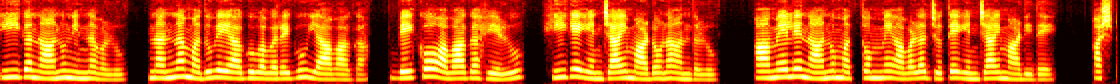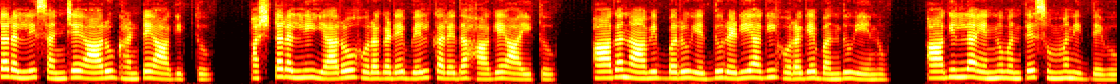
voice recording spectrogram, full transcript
ಈಗ ನಾನು ನಿನ್ನವಳು. ನನ್ನ ಮದುವೆಯಾಗುವವರೆಗೂ ಯಾವಾಗ? ಬೇಕೋ ಅವಾಗ ಹೇಳು. ಹೀಗೆ ಎಂಜಾಯ್ ಮಾಡೋಣ ಅಂದಳು. ಆಮೇಲೆ ನಾನು ಮತ್ತೊಮ್ಮೆ ಅವಳ ಜೊತೆ ಎಂಜಾಯ್ ಮಾಡಿದೆ. ಅಷ್ಟರಲ್ಲಿ ಸಂಜೆ ಆರು ಗಂಟೆ ಆಗಿತ್ತು. ಅಷ್ಟರಲ್ಲಿ ಯಾರೋ ಹೊರಗಡೆ ಬೆಲ್ ಕರೆದ ಹಾಗೆ ಆಯಿತು. ಆಗ ನಾವಿಬ್ಬರು ಎದ್ದು ರೆಡಿಯಾಗಿ ಹೊರಗೆ ಬಂದು ಏನು? ಆಗಿಲ್ಲ ಎನ್ನುವಂತೆ ಸುಮ್ಮನಿದ್ದೆವು.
